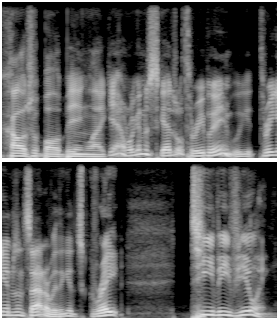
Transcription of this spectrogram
college football being like, yeah, we're going to schedule three games. We get three games on Saturday. We think it's great TV viewing.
